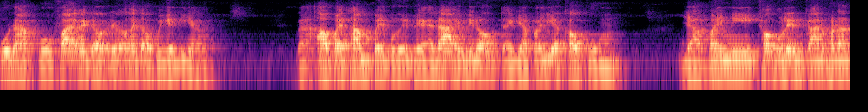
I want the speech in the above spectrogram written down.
ปู่นาคโปรไฟล์เขาเจ้าเขาเจ้าไปเฮ็ดอีหยังนะเอาไปทำไปเผยแผ่ได้พี่น้องแต่อย่าไปเรียกเข้ากลุ่ม อย่าไปมีช่องเล่นการพนัน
